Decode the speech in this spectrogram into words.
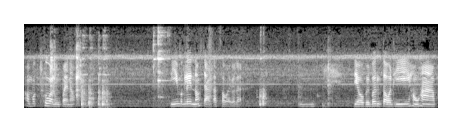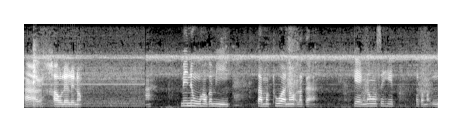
เอามักทั่วลงไปเนาะนี่มักเล่นเนาะจากกระซอยไปแล้วเดี๋ยวไปเบิ่งตอนที่เฮาหาผ่าเข้าแล้วเลยเนาะเมนูเขาก็มีตำมักทั่วเนาะแล้วก็แกงนอใส่เห็ดแล้วก็มักอึ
